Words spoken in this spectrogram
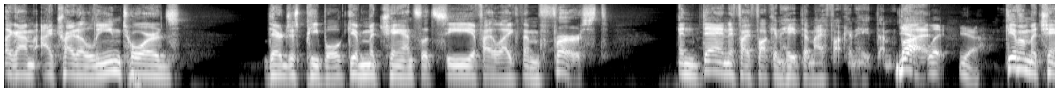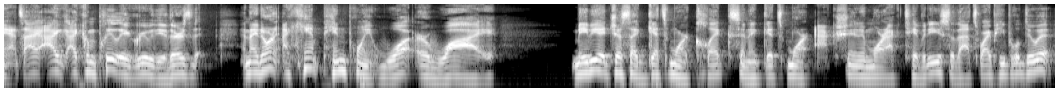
Like I'm I try to lean towards they're just people, give them a chance. Let's see if I like them first. And then if I fucking hate them, I fucking hate them. Yeah, But like, yeah. give them a chance. I, I I completely agree with you. There's the, and I don't I can't pinpoint what or why maybe it just like gets more clicks and it gets more action and more activity. So that's why people do it.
